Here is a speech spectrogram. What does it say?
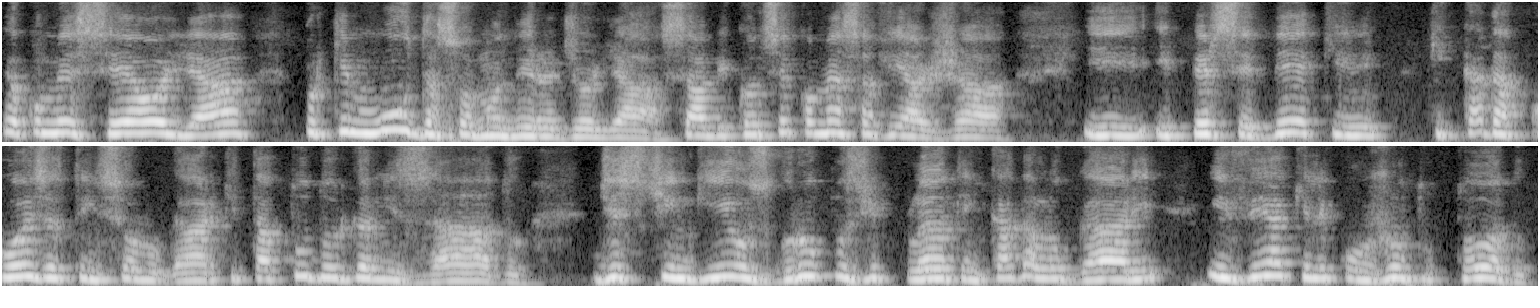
eu comecei a olhar, porque muda a sua maneira de olhar, sabe? Quando você começa a viajar e, e perceber que, que cada coisa tem seu lugar, que está tudo organizado, distinguir os grupos de planta em cada lugar e, e ver aquele conjunto todo,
